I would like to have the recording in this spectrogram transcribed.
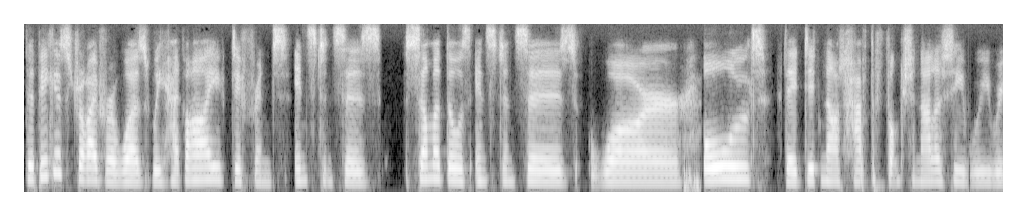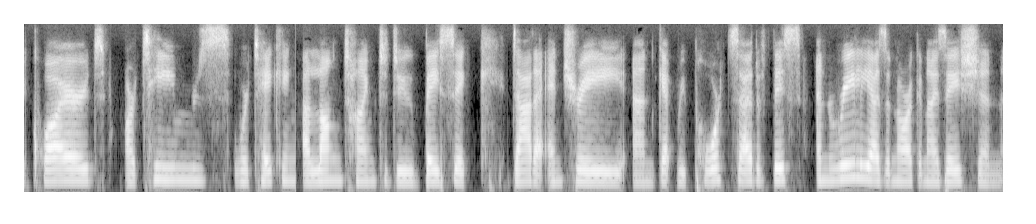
The biggest driver was we had five different instances. Some of those instances were old they did not have the functionality we required. Our teams were taking a long time to do basic data entry and get reports out of this. And really, as an organization,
